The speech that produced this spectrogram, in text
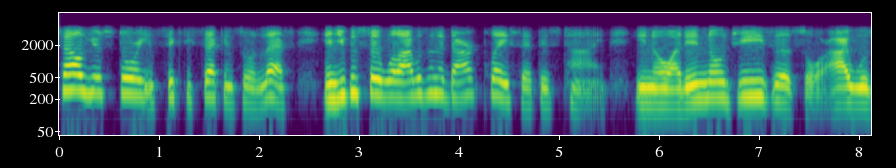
tell your story in 60 seconds or less and you can say well i was in a dark place at this time you know i didn't know jesus or i was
